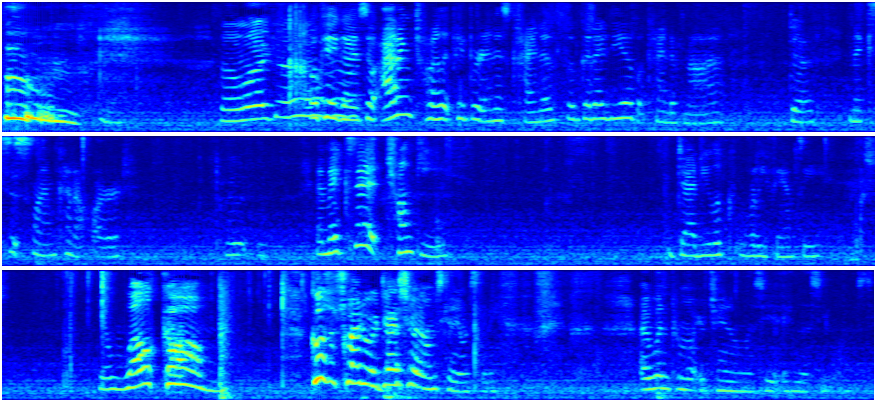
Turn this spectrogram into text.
Boom. Oh my god. Okay, guys, so adding toilet paper in is kind of a good idea, but kind of not. Dad. Makes the slime kind of hard. Toilet. It makes it chunky. Dad, you look really fancy. You're welcome. Go subscribe to our dad's channel. I'm just kidding. I'm just kidding. I wouldn't promote your channel unless you unless you want us to.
